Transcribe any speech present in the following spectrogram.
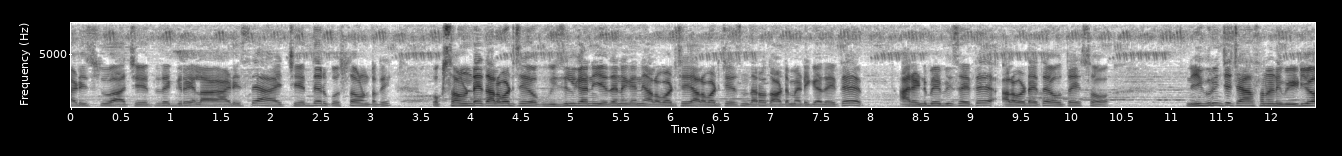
ఆడిస్తూ ఆ చేతి దగ్గర ఇలా ఆడిస్తే ఆ చేతి దగ్గరకు వస్తూ ఉంటుంది. ఒక సౌండ్ అయితే అలవాటు చేయి ఒక విజిల్ కానీ ఏదైనా కానీ అలవాటు చేయి అలవాటు చేసిన తర్వాత ఆటోమేటిక్గా అదైతే ఆ రెండు బేబీస్ అయితే అలవాటు అయితే అవుతాయి. సో నీ గురించే చేస్తున్నాను వీడియో.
